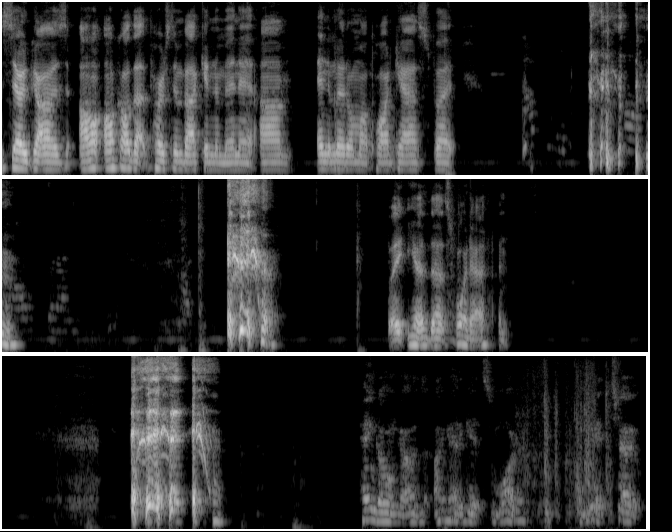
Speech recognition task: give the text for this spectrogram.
So guys, I'll I'll call that person back in a minute, um, in the middle of my podcast, but But yeah, that's what happened. Hang on, guys. I gotta get some water. I'm getting choked.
